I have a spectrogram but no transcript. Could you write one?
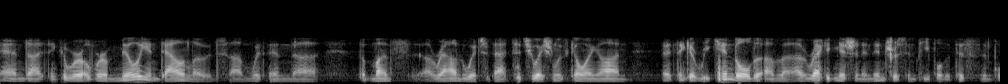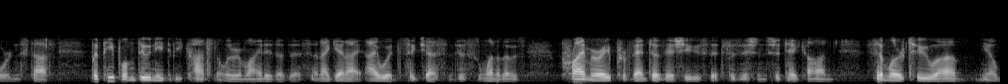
and I think there were over a million downloads um, within uh, the month around which that situation was going on. I think it rekindled um, a recognition and interest in people that this is important stuff. But people do need to be constantly reminded of this. And again, I, I would suggest that this is one of those primary preventive issues that physicians should take on, similar to uh, you know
